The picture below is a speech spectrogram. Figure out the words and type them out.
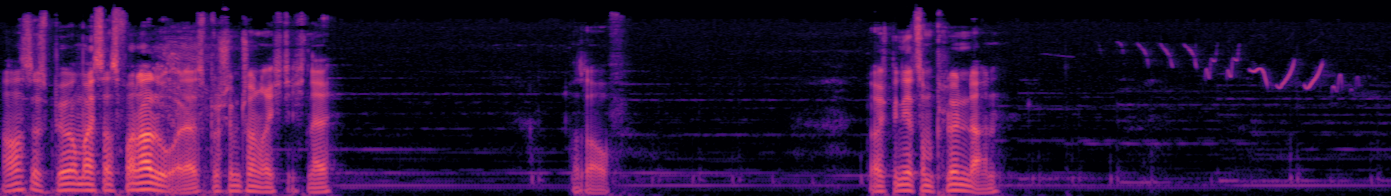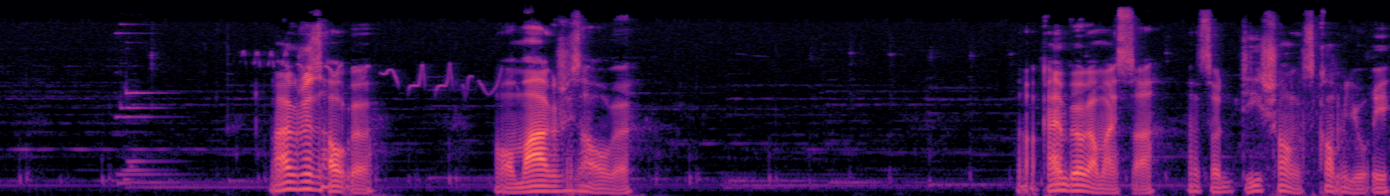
Aus des Bürgermeisters von Hallo, das ist bestimmt schon richtig, ne? Pass auf. Ich bin jetzt zum Plündern. Magisches Auge. Oh, magisches Auge. So, kein Bürgermeister. Also die Chance. Komm, Juri.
